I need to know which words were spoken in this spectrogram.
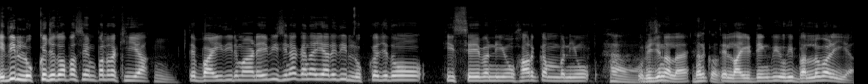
ਇਹਦੀ ਲੁੱਕ ਜਦੋਂ ਆਪਾਂ ਸਿੰਪਲ ਰੱਖੀ ਆ ਤੇ ਬਾਈ ਦੀ ਡਿਮਾਂਡ ਇਹ ਵੀ ਸੀ ਨਾ ਕਹਿੰਦਾ ਯਾਰ ਇਹਦੀ ਲੁੱਕ ਜਦੋਂ ਹਿੱਸੇ ਬਣੀਓ ਹਰ ਕੰਪਨੀਓ ਓਰੀਜਨਲ ਹੈ। ਤੇ ਲਾਈਟਿੰਗ ਵੀ ਉਹੀ ਬੱਲਬ ਵਾਲੀ ਆ।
